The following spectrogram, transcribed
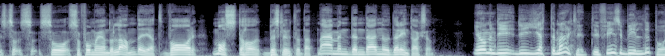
så, så, så, så, får man ju ändå landa i att VAR måste ha beslutat att nej men den där nuddar inte axeln. Ja men det, det är jättemärkligt. Det finns ju bilder på,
